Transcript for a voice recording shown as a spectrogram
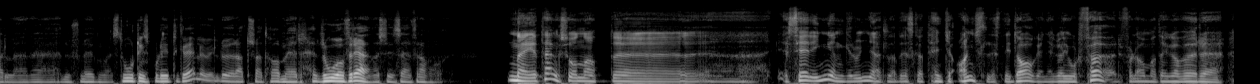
eller er du fornøyd med å være stortingspolitiker, eller vil du rett og slett ha mer ro og fred, hvis vi ser fremover? Nei, jeg tenker sånn at jeg ser ingen grunner til at jeg skal tenke annerledes i dag enn jeg har gjort før. For da om at jeg har vært,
